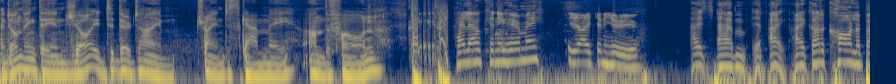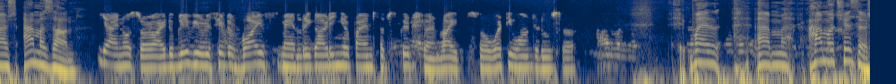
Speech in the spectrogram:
I don't think they enjoyed their time trying to scam me on the phone. Hello, can you hear me? Yeah, I can hear you. I um I, I got a call about Amazon. Yeah, I know, sir. I do believe you received a voicemail regarding your Prime subscription, right? So, what do you want to do, sir? Well, um, how much is it?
